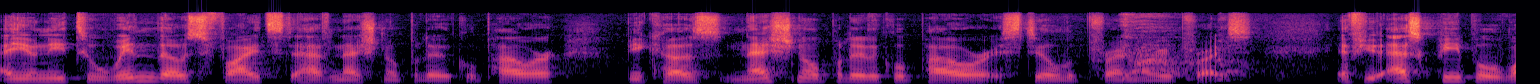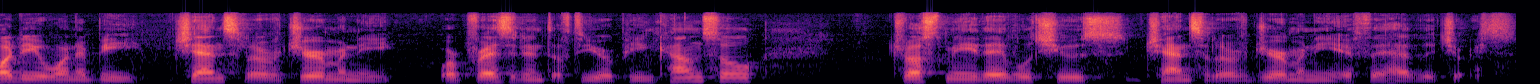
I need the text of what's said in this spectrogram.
and you need to win those fights to have national political power, because national political power is still the primary prize. If you ask people, what do you want to be, Chancellor of Germany or President of the European Council, trust me, they will choose Chancellor of Germany if they have the choice.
